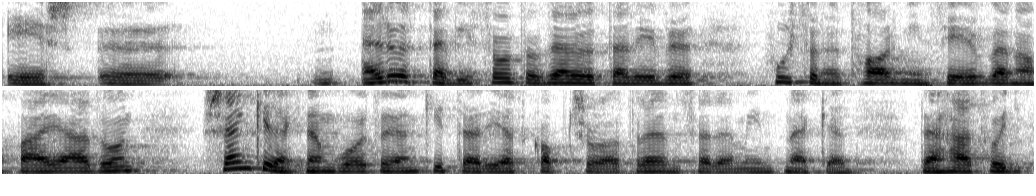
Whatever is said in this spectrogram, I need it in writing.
és ö, előtte viszont az előtte lévő 25-30 évben a pályádon senkinek nem volt olyan kiterjedt kapcsolatrendszere, mint neked. Tehát, hogy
